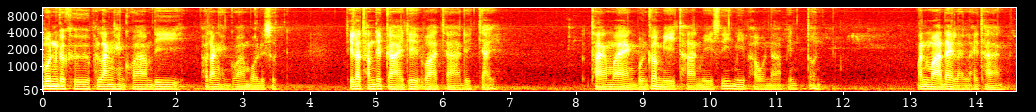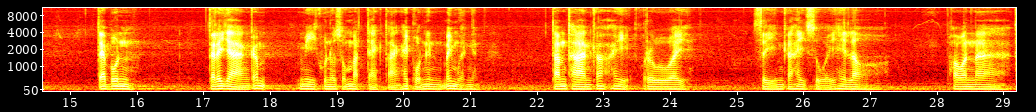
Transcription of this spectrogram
บุญก็คือพลังแห่งความดี พลังแห่งความบริสุทธิ์ ที่เราทำด้วยกายด้วยวาจาด้วยใจ ทางมาแห่งบุญก็มีทานมีศีลมีภาวนาเป็นต้น มันมาได้หลาย ๆ ทาง แต่บุญแต่ละอย่างก็มีคุณสมบัติแตกต่างให้ผลเงินไม่เหมือนกันทำทานก็ให้รวย ศีลก็ให้สวยให้หล่อ ภาวนาท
